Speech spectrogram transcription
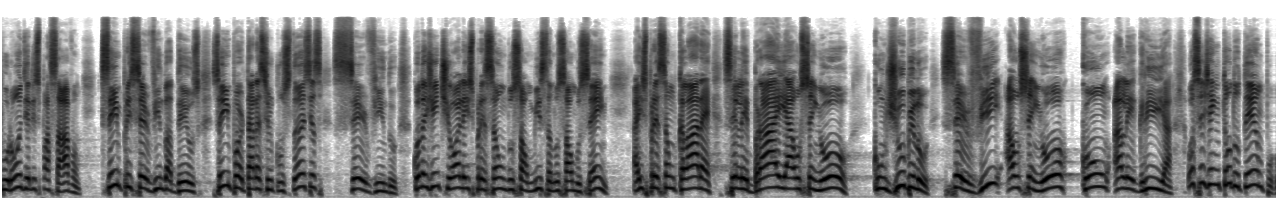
por onde eles passavam, sempre servindo a Deus, sem importar as circunstâncias, servindo. Quando a gente olha a expressão do salmista no Salmo 100, a expressão clara é: celebrai ao Senhor com júbilo, servir ao Senhor com alegria. Ou seja, em todo o tempo,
